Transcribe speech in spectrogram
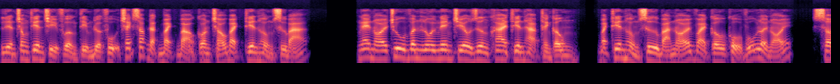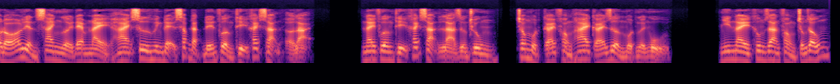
liền trong thiên chỉ phường tìm được phụ trách sắp đặt bạch bảo con cháu bạch thiên hồng sư bá. Nghe nói chu vân lôi nên chiêu dương khai thiên hạp thành công, bạch thiên hồng sư bá nói vài câu cổ vũ lời nói, sau đó liền sai người đem này hai sư huynh đệ sắp đặt đến phường thị khách sạn ở lại. Nay phường thị khách sạn là giường chung, trong một cái phòng hai cái giường một người ngủ nhìn này không gian phòng trống rỗng,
